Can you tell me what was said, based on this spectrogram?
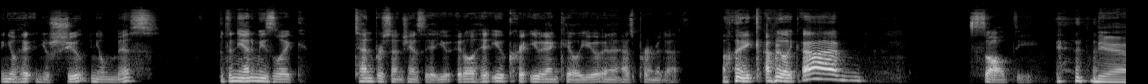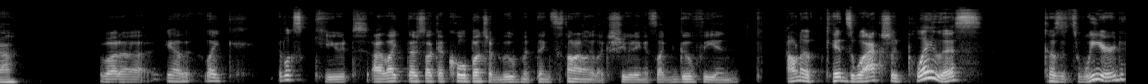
and you'll hit and you'll shoot and you'll miss, but then the enemy's like ten percent chance to hit you. It'll hit you, crit you, and kill you, and it has permadeath. Like I'm like I'm salty. yeah. But uh yeah, like it looks cute. I like there's like a cool bunch of movement things. It's not only like shooting, it's like goofy and I don't know if kids will actually play this because it's weird.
